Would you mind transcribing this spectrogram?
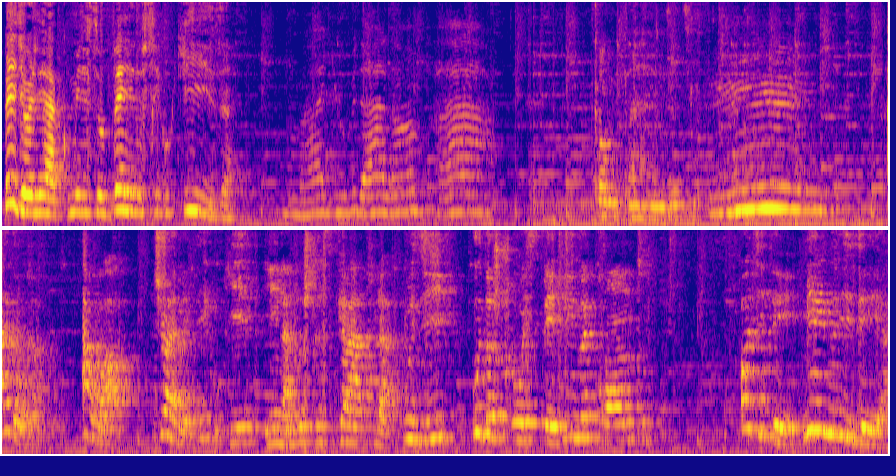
Vedi Olea come sono belli i nostri cookies. Ma aiuta lampada. Comprenditi. Mmm. Allora, ora ci vuoi mettere i cookies in la nostra scatola così o nostro esperino è pronto. Oggi te, mi hai un'idea,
